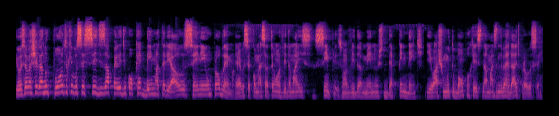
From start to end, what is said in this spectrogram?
E você vai chegar no ponto que você se desapega de qualquer bem material sem nenhum problema. E aí você começa a ter uma vida mais simples, uma vida menos dependente. E eu acho muito bom porque isso dá mais liberdade para você.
